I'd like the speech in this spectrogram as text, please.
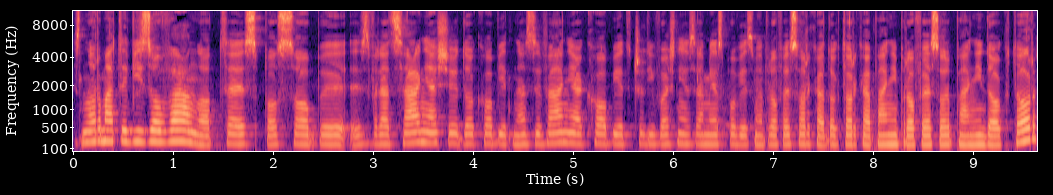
znormatywizowano te sposoby zwracania się do kobiet, nazywania kobiet, czyli właśnie zamiast powiedzmy profesorka, doktorka, pani profesor, pani doktor,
